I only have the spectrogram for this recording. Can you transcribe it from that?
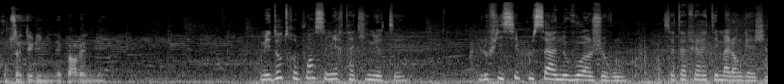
Groupe 7 éliminé par l'ennemi. Mais d'autres points se mirent à clignoter. L'officier poussa à nouveau un juron. Cette affaire était mal engagée.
